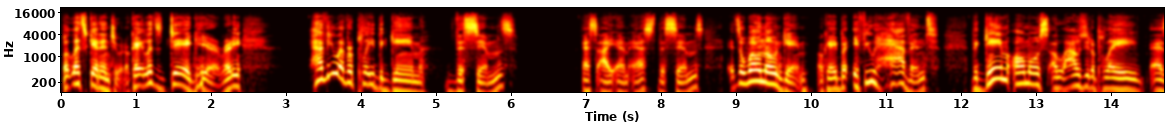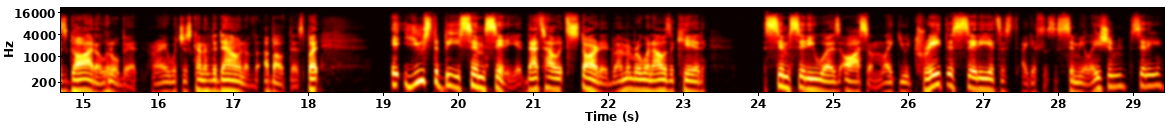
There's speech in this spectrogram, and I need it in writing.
But let's get into it, okay? Let's dig here. Ready? Have you ever played the game The Sims? S I M S, The Sims. It's a well known game, okay? But if you haven't, the game almost allows you to play as God a little bit, right? Which is kind of the down of about this. But it used to be Sim City. That's how it started. I remember when I was a kid, Sim City was awesome. Like you would create this city. It's a, I guess it's a simulation city.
